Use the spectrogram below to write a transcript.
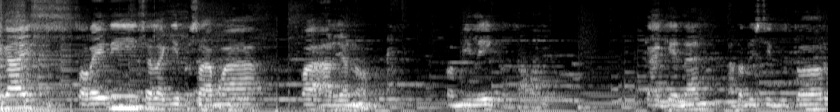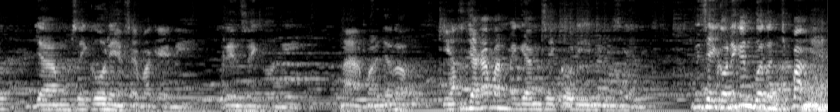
Hai guys, sore ini saya lagi bersama Pak Aryono, pemilik keagenan atau distributor jam Seiko nih yang saya pakai ini, Grand Seiko nih. Nah, Pak Aryono, Ya. sejak kapan megang Seiko di Indonesia ini? Ini Seiko ini kan buatan Jepang ya,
